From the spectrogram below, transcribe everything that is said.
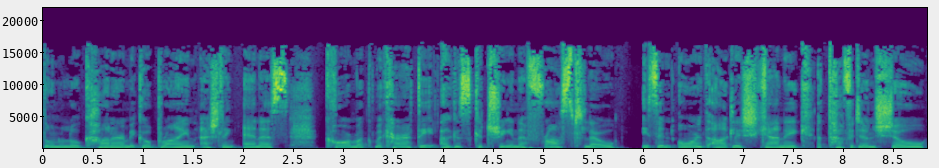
Donald O'Connor, Mick O'Brien, Aisling Ennis, Cormac McCarthy agus Katrina Frostlow. Is in ord aglis cheannig a tafid an seo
